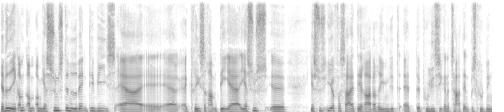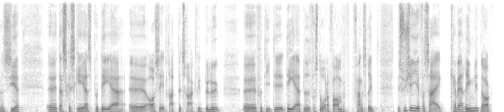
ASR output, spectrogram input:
Jeg ved ikke, om, om, om jeg synes, det nødvendigvis er, øh, er, er kriseramt. Det er, jeg synes, øh, jeg synes i og for sig, at det er ret og rimeligt, at øh, politikerne tager den beslutning og siger, øh, der skal skæres på DR, øh, også et ret betragteligt beløb, øh, fordi det, det er blevet for stort og for omfangsrigt. Det synes jeg i og for sig kan være rimeligt nok.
